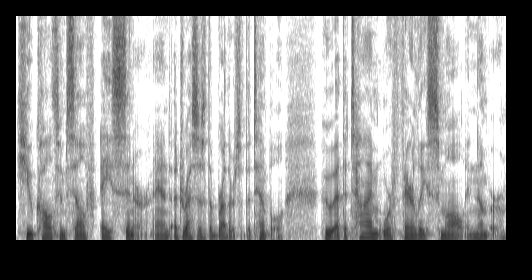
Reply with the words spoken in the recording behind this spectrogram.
Hugh calls himself a sinner and addresses the brothers of the temple, who at the time were fairly small in number.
